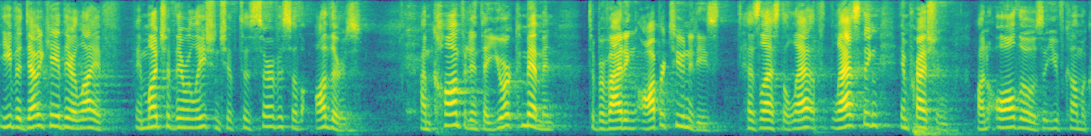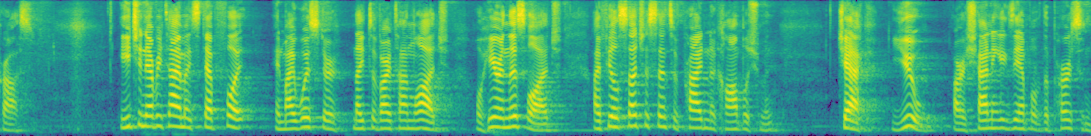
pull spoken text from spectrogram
Eva dedicated their life and much of their relationship to the service of others. I'm confident that your commitment to providing opportunities has left a lasting impression on all those that you've come across. Each and every time I step foot in my Worcester Knights of Vartan Lodge or here in this lodge, I feel such a sense of pride and accomplishment. Jack, you are a shining example of the person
